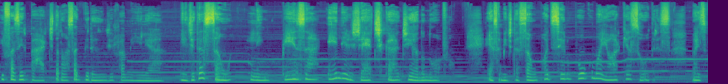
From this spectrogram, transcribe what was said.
e fazer parte da nossa grande família. Meditação limpeza energética de Ano Novo. Essa meditação pode ser um pouco maior que as outras, mas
